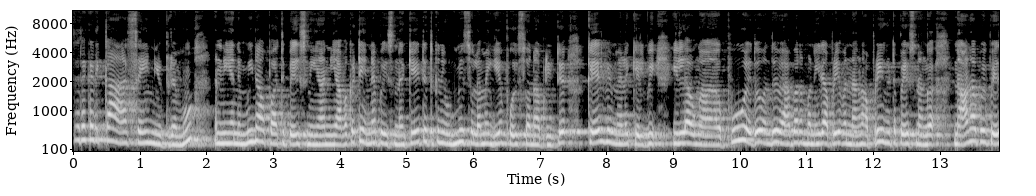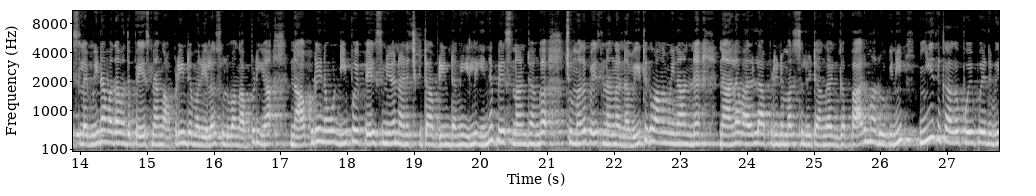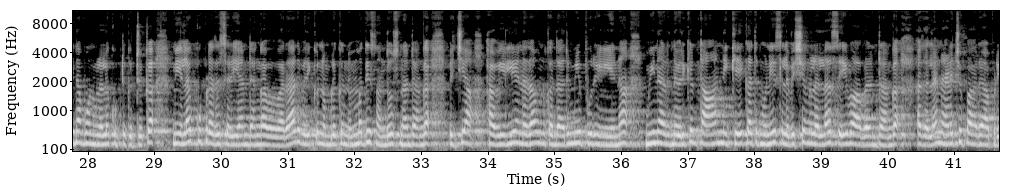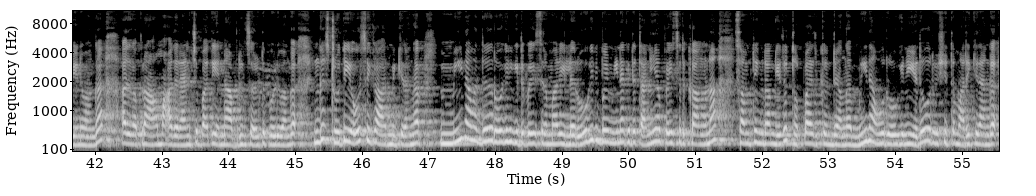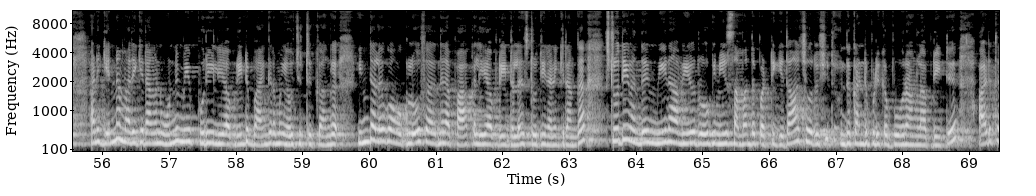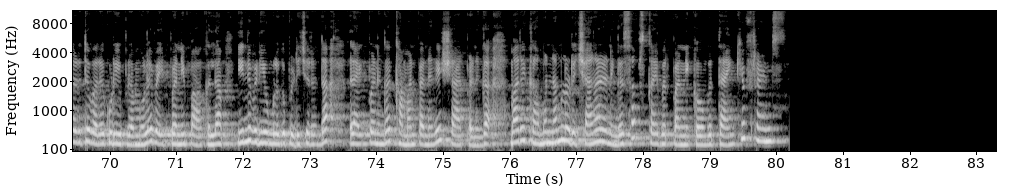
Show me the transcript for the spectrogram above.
சிறகடிக்க ஆசை நிபுணமும் நீ அந்த மீனாவை பார்த்து பேசுனியா? நீ அவகிட்ட என்ன பேசுன? கேட்டதுக்கு நீ உண்மையை சொல்லாமல் ஏன் போய் சொன்ன அப்படின்ட்டு கேள்வி மேலே கேள்வி. இல்லை அவங்க பூ ஏதோ வந்து வியாபாரம் பண்ணிட்டு அப்படியே வந்தாங்க. அப்படியே என்கிட்ட பேசினாங்க. நானாக போய் பேசல. மீனாவை தான் வந்து பேசினாங்க அப்படின்ற மாதிரியெல்லாம் சொல்லுவாங்க. அப்படியா? நான் கூட என்னவோ நீ போய் பேசுனியோன்னு நினச்சிக்கிட்டேன் அப்படின்ட்டாங்க. இல்லை என்ன பேசினான்றாங்க சும்மா தான் பேசினாங்க. நான் வீட்டுக்கு வாங்க மீனான்னு. நான்லாம் வரல அப்படின்ற மாதிரி சொல்லிட்டாங்க. இங்கே பாருமா ரோகிணி. நீ இதுக்காக போய் போய் இந்த வீணா போனவங்களெல்லாம் கூப்பிட்டுக்கிட்டு இருக்க? நீ எல்லாம் கூப்பிடாத சரியான்றாங்க அவள் வராத வரைக்கும் நம்மளுக்கு நிம்மதி சந்தோஷம்தான்றாங்க விஜயா அவள் இல்லைன்னா தான் உனக்கு அந்த அருமையை புரியும். ஏன்னா மீனாக இருந்த வரைக்கும் தான் நீ கேட்கறதுக்கு முன்னே சில விஷயங்கள் எல்லாம் செய்வா அவன்றாங்க அதெல்லாம் நினச்சி பாரு அப்படின்னுவாங்க. அதுக்கப்புறம் ஆமாம் அதை நினச்சி பார்த்து என்ன அப்படின்னு சொல்லிட்டு போயிடுவாங்க. இங்கே ஸ்ருதி யோசிக்க ஆரம்பிக்கிறாங்க. மீனா வந்து ரோகிணி கிட்ட பேசுகிற மாதிரி இல்லை. ரோகிணி போய் மீனா கிட்ட தனியாக பேசியிருக்காங்கன்னா சம்திங் ராங் ஏதோ தப்பாக இருக்குன்றாங்க. மீனாவும் ரோகிணி ஏதோ ஒரு விஷயத்த மறைக்கிறாங்க. ஆனால் என்ன மறைக்கிறாங்கன்னு ஒன்றுமே புரியலையா அப்படின்ட்டு பயங்கரமாக யோசிச்சுட்டு இருக்காங்க. இந்த அளவுக்கு அவங்க க்ளோஸாக இருந்து நான் பார்க்கலையே அப்படின்றல ஸ்ருதி நினைக்கிறாங்க. ஸ்ருதி வந்து மீனாவையும் ரோகிணியும் சம்மந்தப்பட்டு ஏதாச்சும் ஒரு விஷயத்தை வந்து கண்டுபிடிக்க போகிறாங்களா அப்படின்ட்டு அடுத்தடுத்து வரக்கூடிய பிரமோவில் வெயிட் பண்ணி பார்க்கலாம். இந்த வீடியோ உங்களுக்கு பிடிச்சிருந்தா லைக் பண்ணுங்கள் கமெண்ட் பண்ணுங்கள் ஷேர் பண்ணுங்கள் மறக்காமல் நம்மளோட சேனலை நீங்கள் சப்ஸ்கிரைபர் பண்ணிக்கோங்க. Thank you friends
